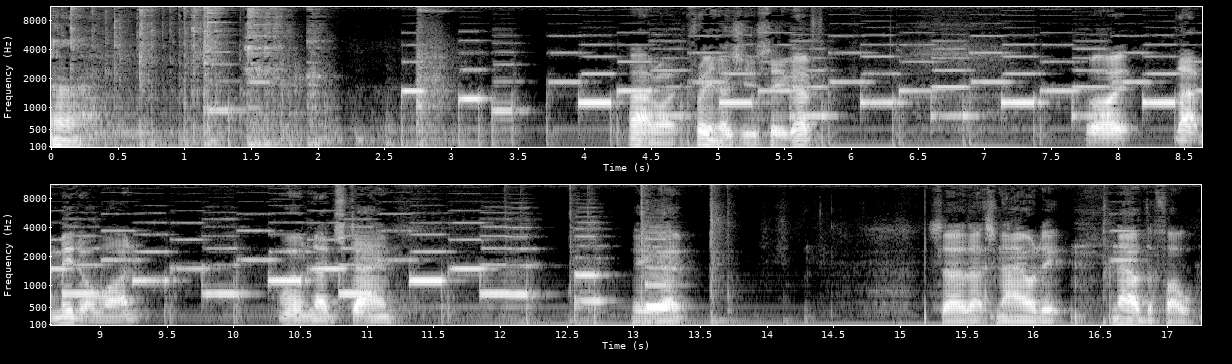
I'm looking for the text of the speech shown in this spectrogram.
Ah, Alright, three nudges, you go. Right, that middle one will nudge down. There you go. So that's nailed it. Nailed the fault.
